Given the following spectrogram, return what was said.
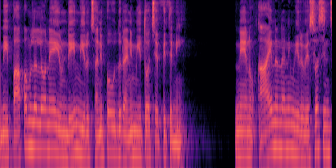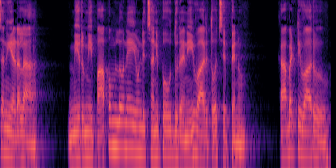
మీ పాపములలోనే ఉండి మీరు చనిపోవుదురని మీతో చెప్పి తిని. నేను ఆయననని మీరు విశ్వసించని ఎడల మీరు మీ పాపంలోనే ఉండి చనిపోవుదురని వారితో చెప్పెను. కాబట్టి వారు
